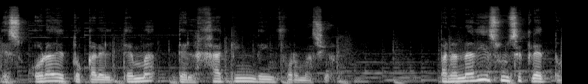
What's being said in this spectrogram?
es hora de tocar el tema del hacking de información. Para nadie es un secreto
